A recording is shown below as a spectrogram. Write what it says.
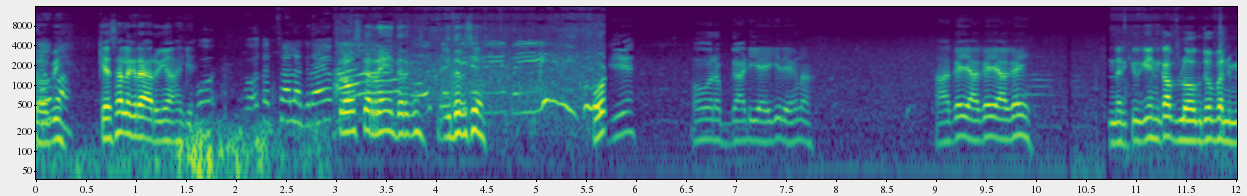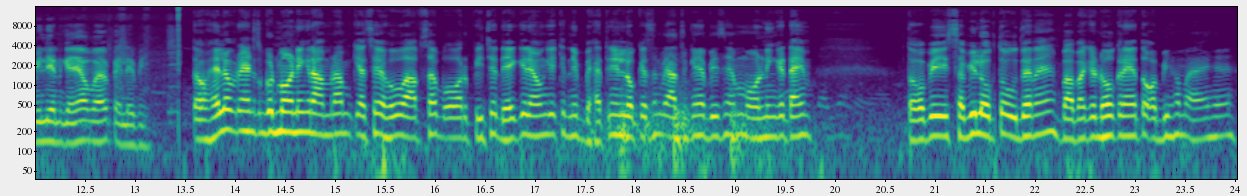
तो अभी कैसा लग रहा है यहाँ के बहुत अच्छा लग रहा है। क्रॉस कर रहे हैं इधर इधर से। और अब गाड़ी आएगी देखना। आ गई आ गई आ गई। अंदर क्योंकि इनका ब्लॉग जो वन मिलियन गया हुआ है पहले भी। तो hello friends good morning Ram Ram कैसे हो आप सब? और पीछे देख ही रहे होंगे कितनी बेहतरीन लोकेशन पे आ चुके हैं अभी से हम मॉर्निंग के टाइम तो अभी सभी लोग तो उधर हैं बाबा के ढोक रहे हैं तो अभी हम आए हैं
